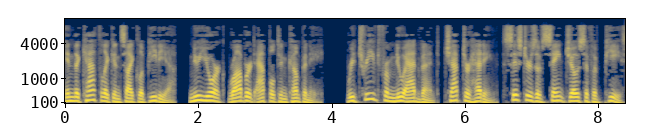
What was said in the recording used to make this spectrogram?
In the Catholic Encyclopedia. New York, Robert Appleton Company. Retrieved from New Advent, chapter heading, Sisters of St. Joseph of Peace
